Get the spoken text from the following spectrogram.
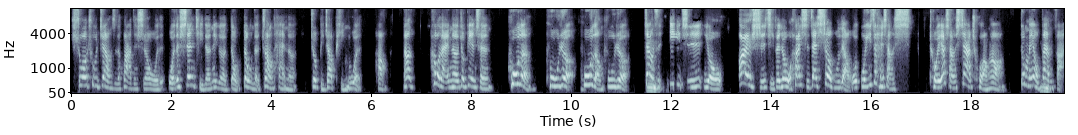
说出这样子的话的时候，我的我的身体的那个抖动的状态呢，就比较平稳。好，然后后来呢，就变成忽冷忽热，忽冷忽热，这样子一直有二十几分钟。我后来实在受不了，我我一直很想腿要想下床哦。都没有办法，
